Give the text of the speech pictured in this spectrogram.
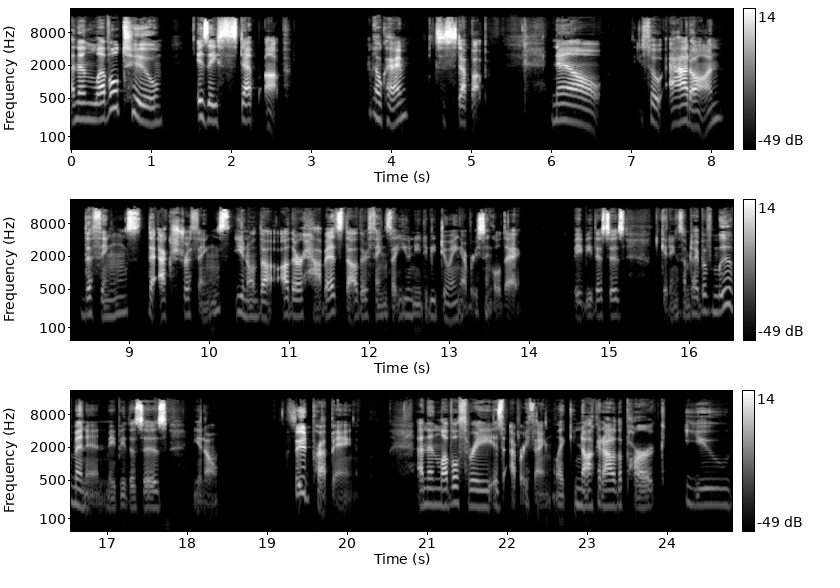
And then level two is a step up. Okay. It's a step up. Now, so add on the things, the extra things, you know, the other habits, the other things that you need to be doing every single day. Maybe this is getting some type of movement in. Maybe this is, you know, food prepping. And then level three is everything like knock it out of the park you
